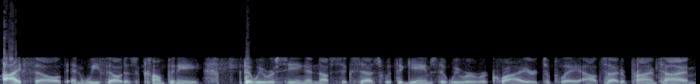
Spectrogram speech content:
I felt, and we felt as a company, that we were seeing enough success with the games that we were required to play outside of prime time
